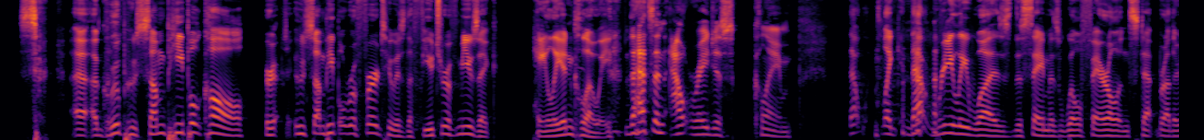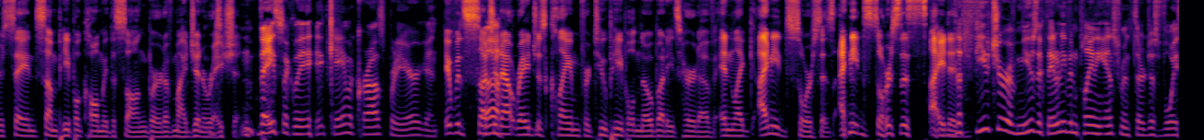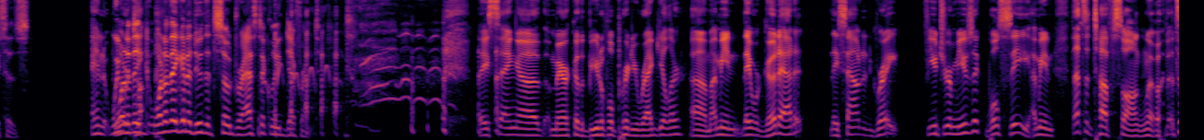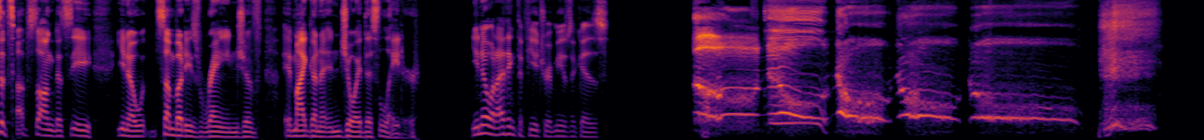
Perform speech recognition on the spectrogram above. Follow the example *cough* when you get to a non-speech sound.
a, a group who some people call, or who some people refer to as the future of music, Halle and Chloe. *laughs* That's an outrageous claim. That like that *laughs* really was the same as Will Ferrell and Step Brothers saying some people call me the songbird of my generation. *laughs* Basically, it came across pretty arrogant. It was such an outrageous claim for two people nobody's heard of and like I need sources. I need sources cited. The future of music, they don't even play any instruments; they're just voices. And we what are they? ta- what are they going to do that's so drastically different? *laughs* they sang uh, America the Beautiful pretty regular. Um, I mean, they were good at it. They sounded great. Future music, we'll see. I mean, that's a tough song, though. *laughs* That's a tough song to see, you know, somebody's range of, am I going to enjoy this later? you know what I think the future of music is? Oh, no, no, no, no.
